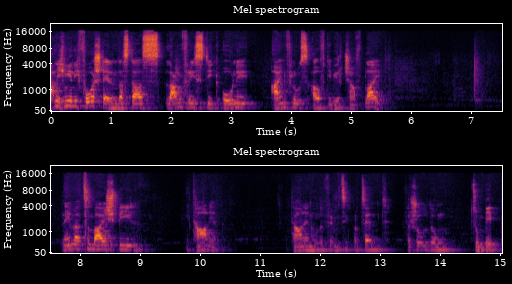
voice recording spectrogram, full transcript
Kann ich mir nicht vorstellen, dass das langfristig ohne Einfluss auf die Wirtschaft bleibt. Nehmen wir zum Beispiel Italien. Italien 150% Verschuldung zum BIP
